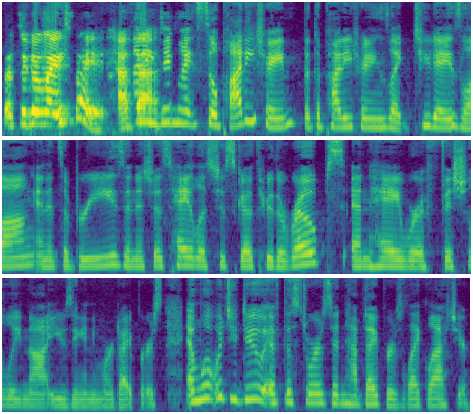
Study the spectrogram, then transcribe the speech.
that's a good way to say it half-assed. I mean, they might still potty train but the potty training is like two days long and it's a breeze and it's just hey let's just go through the ropes and hey we're officially not using any more diapers. And what would you do if the stores didn't have diapers like last year?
